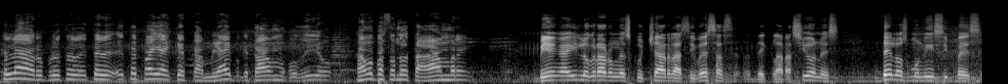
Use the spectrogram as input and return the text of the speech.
Claro, pero este, este, este país hay que cambiar porque estábamos jodidos. Estamos pasando hasta hambre. Bien, ahí lograron escuchar las diversas declaraciones de los municipios.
